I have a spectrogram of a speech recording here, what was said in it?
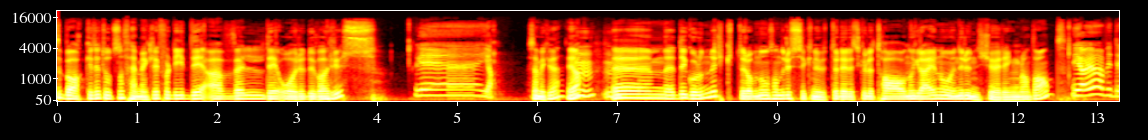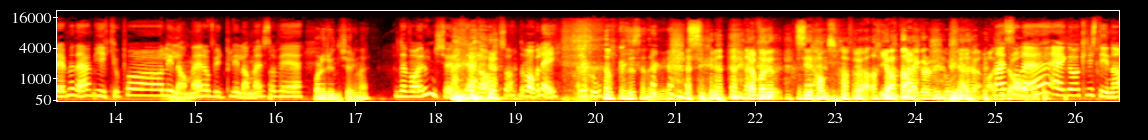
Tilbake til 2005, egentlig, fordi det er vel det året du var russ? Eh, ja. Stemmer ikke det? Ja. Mm, mm. Eh, det går noen rykter om noen sånne russeknuter dere skulle ta, og noen greier. Noen rundkjøring, blant annet. ja, ja, vi drev med det. Vi gikk jo på Lillehammer og bodde på Lillehammer, så vi, Var det rundkjøring der? det var rundkjøring det da, altså. Det var vel ei eller to. Jeg bare sier han som er fra Ja, ja, nei, går det, går, jeg, jeg, Nei, så det er jeg og Kristina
